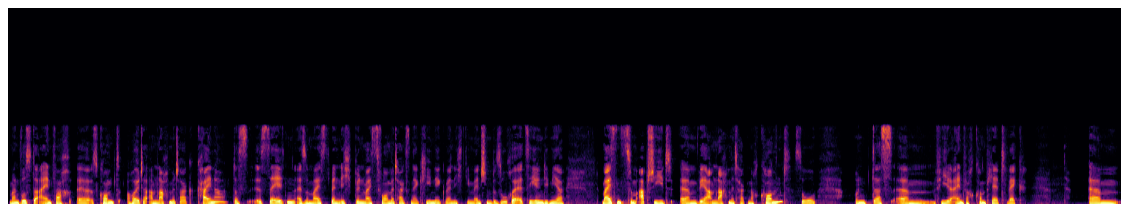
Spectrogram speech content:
man wusste einfach, äh, es kommt heute am Nachmittag keiner. Das ist selten. Also meist, wenn ich bin meist vormittags in der Klinik, wenn ich die Menschen besuche, erzählen die mir meistens zum Abschied, ähm, wer am Nachmittag noch kommt. So und das ähm, fiel einfach komplett weg. Ähm,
